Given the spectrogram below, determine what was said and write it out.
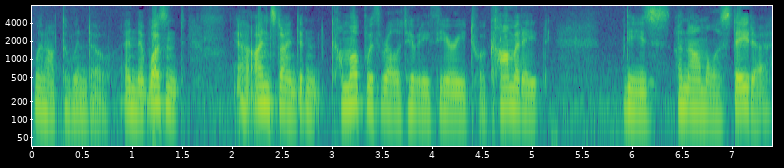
went out the window, and it wasn't. Uh, Einstein didn't come up with relativity theory to accommodate these anomalous data.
